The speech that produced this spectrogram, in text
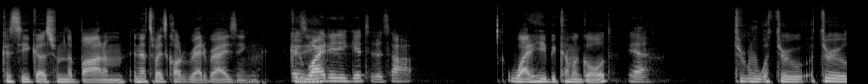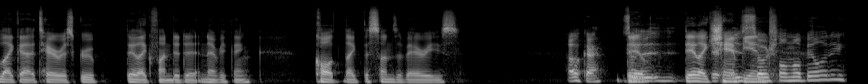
because he goes from the bottom, and that's why it's called Red Rising. Because why did he get to the top? why did he become a gold? Yeah. Through through through like a terrorist group. They like funded it and everything, called like the Sons of Ares. Okay. They- So th- they, like, championed- social mobility.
